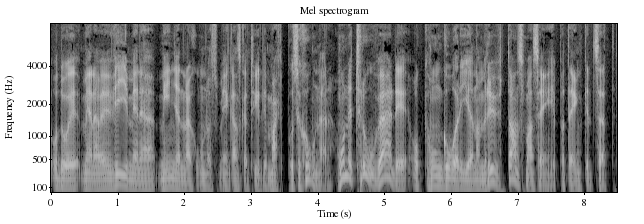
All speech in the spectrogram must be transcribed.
Och då är, menar vi, menar jag min generation då, som är en ganska tydlig maktposition här. Hon är trovärdig och hon går igenom rutan som man säger på ett enkelt sätt.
